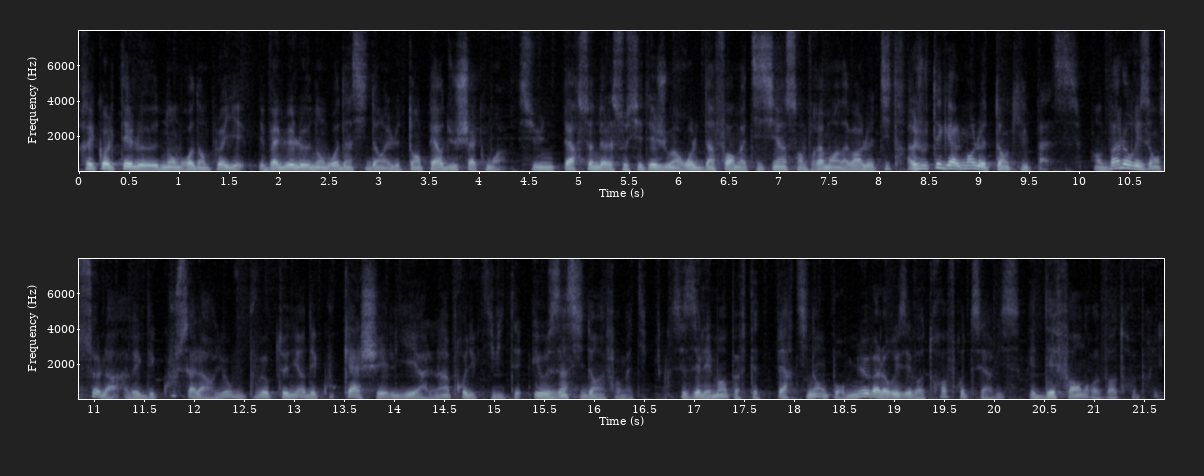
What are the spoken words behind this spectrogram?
Récolter le nombre d'employés, évaluer le nombre d'incidents et le temps perdu chaque mois. Si une personne de la société joue un rôle d'informaticien sans vraiment en avoir le titre, ajoute également le temps qu'il passe. En valorisant cela avec des coûts salariaux, vous pouvez obtenir des coûts cachés liés à l'improductivité et aux incidents informatiques. Ces éléments peuvent être pertinents pour mieux valoriser votre offre de service et défendre votre prix.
